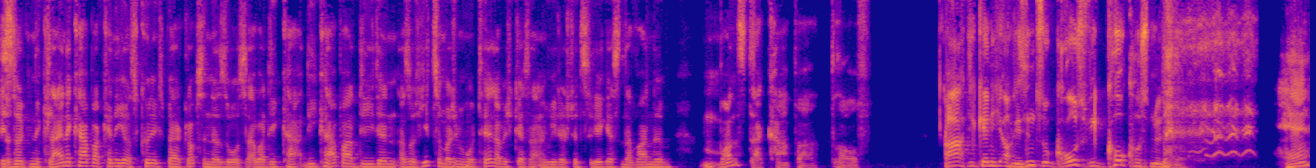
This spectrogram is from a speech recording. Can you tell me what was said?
also eine kleine Kaper kenne ich aus Königsberger Klops in der Soße, aber die, Ka die Kaper, die denn, also hier zum Beispiel im Hotel habe ich gestern eine Wiener Schnitzel gegessen, da war eine Monster-Kaper drauf. Ach, die kenne ich auch. Die sind so groß wie Kokosnüsse. Hä?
